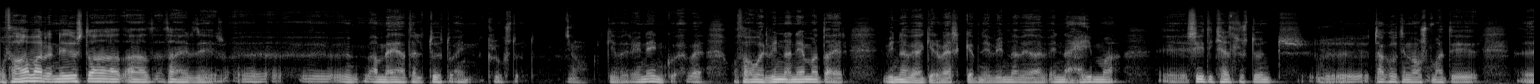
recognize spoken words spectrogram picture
Og það var niðurstað að, að það er uh, um, að meðatæli 21 klukkstund gefur einn einingu. Og þá er vinna nefnda er vinna við að gera verkefni vinna við að vinna heima e, sýti kjænslustund mm. e, taka út í násmati e,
